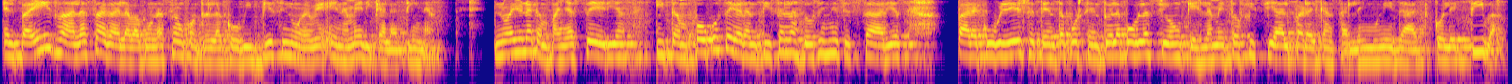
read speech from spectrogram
El país va a la saga de la vacunación contra la COVID-19 en América Latina. No hay una campaña seria y tampoco se garantizan las dosis necesarias para cubrir el 70% de la población, que es la meta oficial para alcanzar la inmunidad colectiva.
